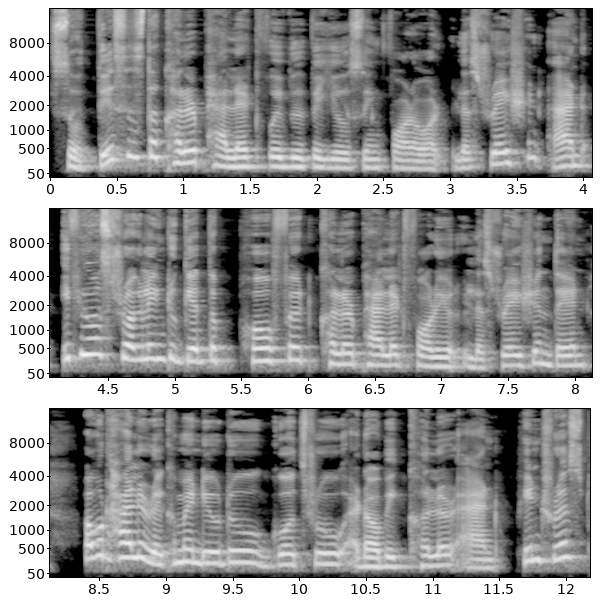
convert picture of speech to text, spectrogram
So this is the color palette we will be using for our illustration. And if you are struggling to get the perfect color palette for your illustration then I would highly recommend you to go through Adobe Color and Pinterest.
